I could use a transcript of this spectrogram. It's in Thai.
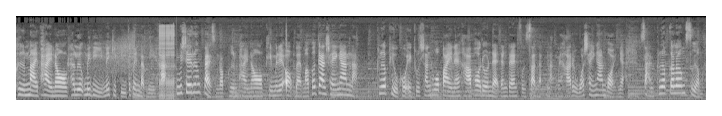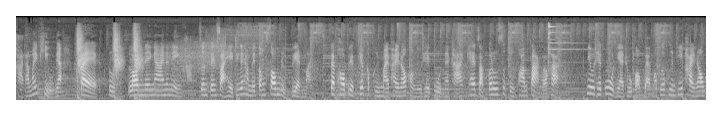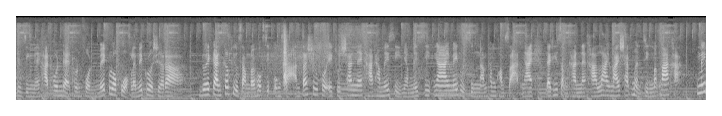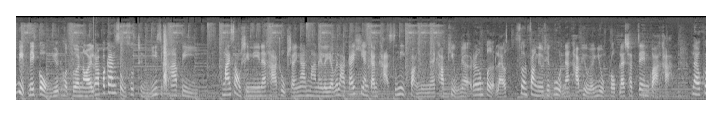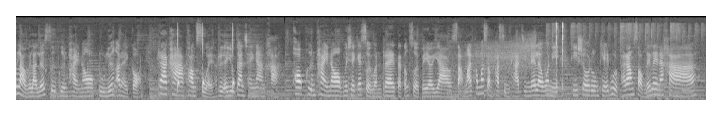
พื้นไม้ภายนอก ถ้าเลือกไม่ดีไม่กี่ปีก็เป็นแบบนี้ค่ะ ไม่ใช่เรื่องแปลกสำหรับพื้นภายนอกที่ไม่ได้ออกแบบมาเพื่อการใช้งานหนักเคลือบผิวโคเอ็กทรูชันทั่วไปนะคะ พอโดนแดดแรงๆฝนสัตว์หนักๆนะคะ หรือว่าใช้งานบ่อยเนี่ยสารเคลือบก็เริ่มเสื่อมค่ะทำให้ผิวเนี่ยแตกหลุดร่อนได้ง่ายนั่นเองค่ะ จนเป็นสาเหตุที่จะทำให้ต้องซ่อมหรือเปลี่ยนใหม่ แต่พอเปรียบเทียบกับพื้นไม้ภายนอกของ New Tech Wood นะคะ แค่จับก็รู้สึกถึงความต่างแล้วค่ะ New Tech Wood เนี่ยถูกออกแบบมาเพื่อพื้นที่ภายนอกจริงๆนะคะ ทนแดดทนฝน ไม่กลัวปวกและไม่กลัวเชื้อราด้วยการเคลือบผิว 360 องศา Ultra Shield Pro Extrusion นะคะทำให้สีเนี่ยไม่ซีดง่าย ไม่ดูดซึมน้ำทำความสะอาดง่าย และที่สำคัญนะคะ ลายไม้ชัดเหมือนจริงมากๆค่ะ ไม่บิดไม่โก่งยืดหดตัวน้อย รับประกันสูงสุดถึง 25 ปี ไม้ 2 ชิ้นนี้นะคะ ถูกใช้งานมาในระยะเวลาใกล้เคียงกันค่ะ ซึ่งอีกฝั่งหนึ่งนะคะ ผิวเนี่ยเริ่มเปิดแล้ว ส่วนฝั่งนิวเทควูดนะคะ ผิวยังอยู่ครบและชัดเจนกว่าค่ะ แล้วคุณเหล่าเวลาเลือกซื้อพื้นภายนอกดูเรื่องอะไรก่อน ราคาความสวยหรืออายุการใช้งานคะเพราะพื้นภายนอกไม่ใช่แค่สวยวันแรก แต่ต้องสวยไปยาวๆ สามารถเข้ามาสัมผัสสินค้าจริงได้แล้ววันนี้ ที่โชว์รูมเคสวูดพระรามสองได้เลยนะคะ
